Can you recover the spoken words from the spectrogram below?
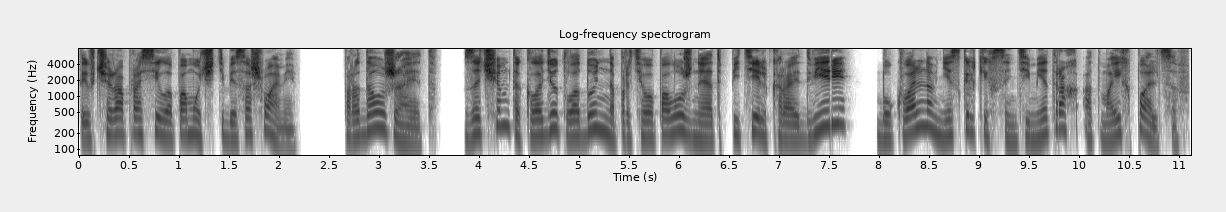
Ты вчера просила помочь тебе со швами. Продолжает. Зачем-то кладет ладонь на противоположный от петель край двери, буквально в нескольких сантиметрах от моих пальцев.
